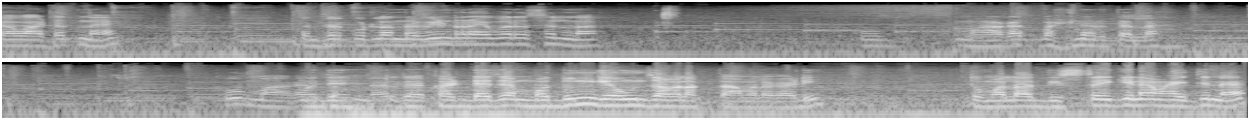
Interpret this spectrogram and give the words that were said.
काय वाटत नाही. पण जर कुठला नवीन ड्रायव्हर असेल ना खूप महागात पडणार त्याला. खूप पडणार. त्या खड्ड्याच्या मधून घेऊन जावं लागतं आम्हाला गाडी. तुम्हाला दिसतंय की नाही माहिती नाही.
